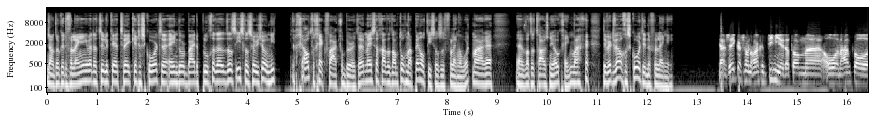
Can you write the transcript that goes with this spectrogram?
Nou, ook in de verlenging werd natuurlijk eh, twee keer gescoord. Eén eh, door beide ploegen. Dat, dat, is iets wat sowieso niet al te gek vaak gebeurt. Hè? Meestal gaat het dan toch naar penalties als het verlengen wordt. Maar uh, wat er trouwens nu ook ging. Maar er werd wel gescoord in de verlenging. Ja, zeker zo'n Argentinië dat dan al een aantal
